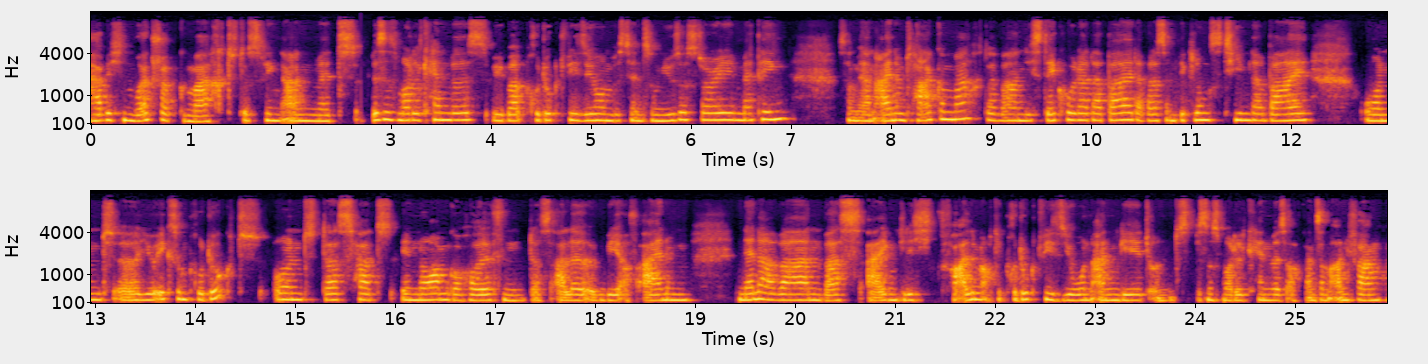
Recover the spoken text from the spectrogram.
habe ich einen Workshop gemacht. Das fing an mit Business Model Canvas über Produktvision bis hin zum User Story Mapping. Das haben wir an einem Tag gemacht. Da waren die Stakeholder dabei, da war das Entwicklungsteam dabei und äh, UX und Produkt. Und das hat enorm geholfen, dass alle irgendwie auf einem Nenner waren, was eigentlich vor allem auch die Produktvision angeht und das Business Model Canvas auch ganz am Anfang.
